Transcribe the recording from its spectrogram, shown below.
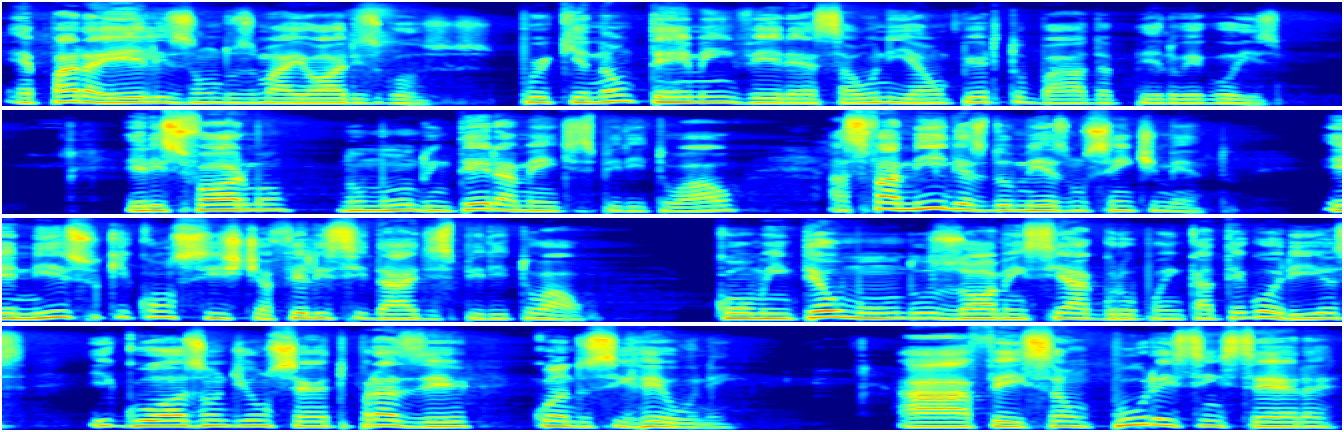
é para eles um dos maiores gozos, porque não temem ver essa união perturbada pelo egoísmo. Eles formam, no mundo inteiramente espiritual, as famílias do mesmo sentimento. É nisso que consiste a felicidade espiritual como em teu mundo os homens se agrupam em categorias e gozam de um certo prazer quando se reúnem. A afeição pura e sincera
